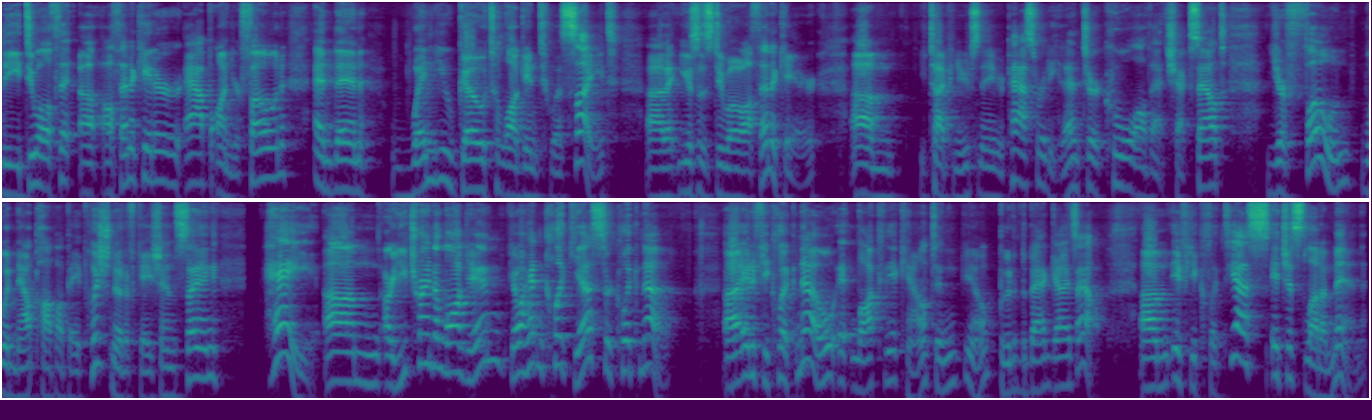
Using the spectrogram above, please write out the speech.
the Duo uh, Authenticator app on your phone, and then when you go to log into a site uh, that uses Duo Authenticator, um, you type in your username, your password, you hit enter, cool, all that checks out. Your phone would now pop up a push notification saying, "Hey, um, are you trying to log in? Go ahead and click yes or click no." Uh, and if you click no, it locked the account and you know booted the bad guys out. Um, if you clicked yes, it just let them in.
